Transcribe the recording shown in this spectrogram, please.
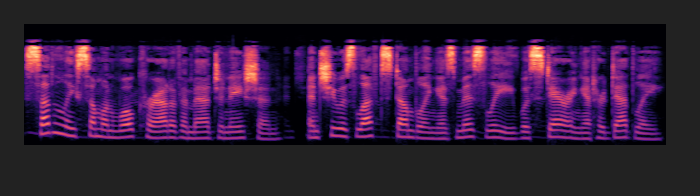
Suddenly someone woke her out of imagination, and she was left stumbling as Ms. Lee was staring at her deadly.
